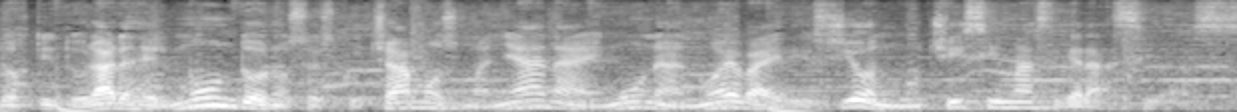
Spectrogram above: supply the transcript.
los titulares del mundo. Nos escuchamos mañana en una nueva edición. Muchísimas gracias.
